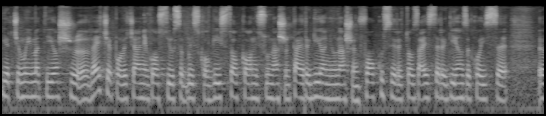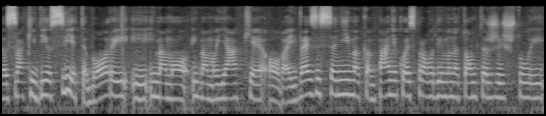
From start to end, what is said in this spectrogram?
jer ćemo imati još e, veće povećanje gostiju sa Bliskog istoka. Oni su našem, taj region je u našem fokusu, jer je to zaista region za koji se e, svaki dio svijeta bori i imamo, imamo jake ovaj, veze sa njima, kampanje koje sprovodimo na tom tržištu i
